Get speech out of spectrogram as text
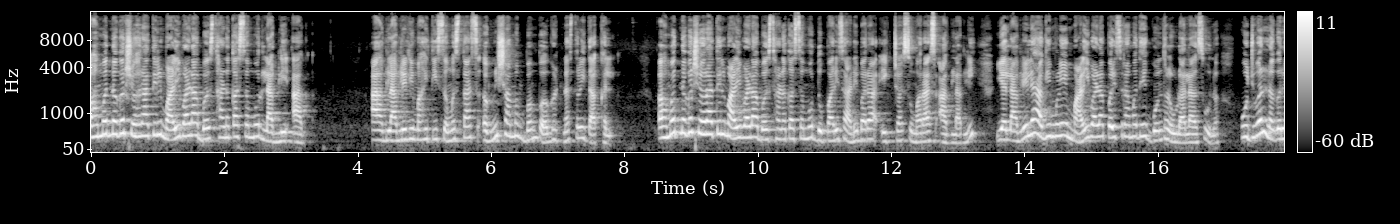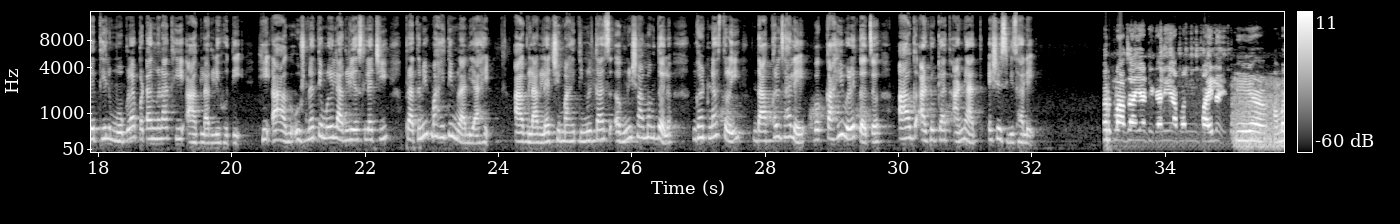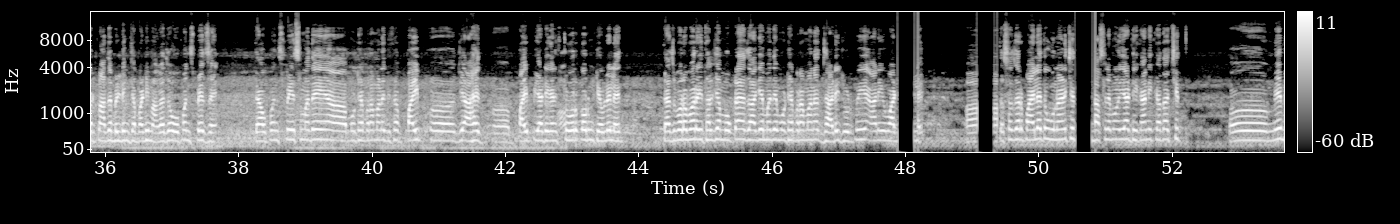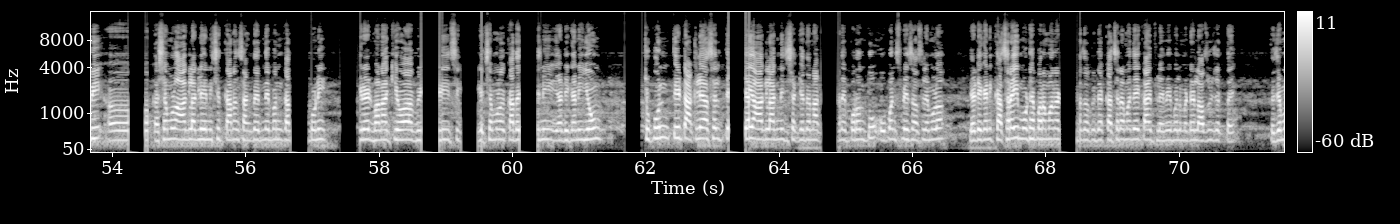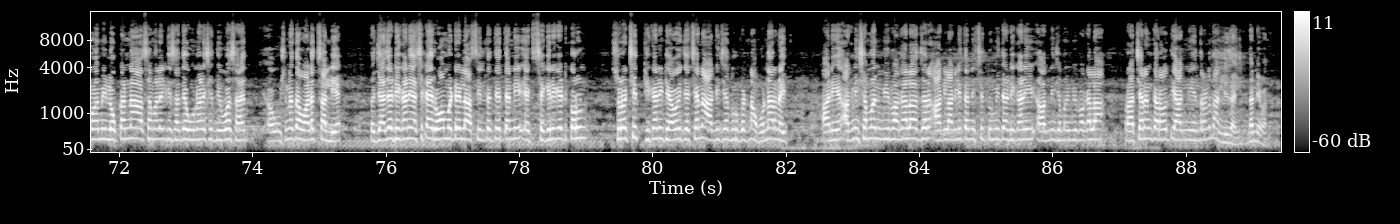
अहमदनगर शहरातील माळीवाडा बस स्थानकासमोर लागली आग. आग लागलेली माहिती समजताच अग्निशामक बंब घटनास्थळी दाखल. अहमदनगर शहरातील माळीवाडा बस स्थानकासमोर दुपारी साडेबारा एकच्या सुमारास आग लागली. या लागलेल्या आगीमुळे माळीवाडा परिसरामध्ये गोंधळ उडाला असून उज्ज्वल नगर येथील मोकळ्या पटांगणात ही आग लागली होती. ही आग उष्णतेमुळे लागली असल्याची प्राथमिक माहिती मिळाली आहे. आग लागल्याची माहिती मिळताच अग्निशामक दल घटनास्थळी दाखल झाले व काही वेळेतच आग आटोक्यात आणण्यात यशस्वी झाले. अंबर प्लाझा या ठिकाणी आपण पाहिलंय की अंबर प्लाझा बिल्डिंगच्या पाठीमागं जो ओपन स्पेस आहे त्या ओपन स्पेसमध्ये मोठ्या प्रमाणात इथं पाईप जे आहेत पाईप या ठिकाणी स्टोअर करून ठेवलेले आहेत. त्याचबरोबर इथलच्या मोकळ्या जागेमध्ये मोठ्या प्रमाणात झाडी झुडपी आणि वाढ तसं जर पाहिलं तर उन्हाळ्याचे असल्यामुळे या ठिकाणी कदाचित मे बी कशामुळं आग लागली हे निश्चित कारण सांगता येत नाही पण कोणी सिगरेट म्हणा किंवा बिडी याच्यामुळे कदाचित या ठिकाणी येऊन चुकून ते टाकले असेल ते आग लागण्याची शक्यता नाही. परंतु ओपन स्पेस असल्यामुळं या ठिकाणी कचराही मोठ्या प्रमाणात जातो. त्या कचऱ्यामध्ये काय फ्लेमेबल मटेरियल असू शकतं त्याच्यामुळे मी लोकांना असं म्हणेल की सध्या उन्हाळ्याचे दिवस आहेत उष्णता वाढत चालली आहे. तर ज्या ज्या ठिकाणी असे काही रॉ मटेरियल असतील तर ते त्यांनी सेग्रिगेट करून सुरक्षित ठिकाणी ठेवावे ज्याच्यानं आगीच्या दुर्घटना होणार नाहीत. आणि अग्निशमन विभागाला जर आग लागली तर निश्चित तुम्ही त्या ठिकाणी अग्निशमन विभागाला प्राचारण करावं ती आग नियंत्रणात आणली जाईल. धन्यवाद.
